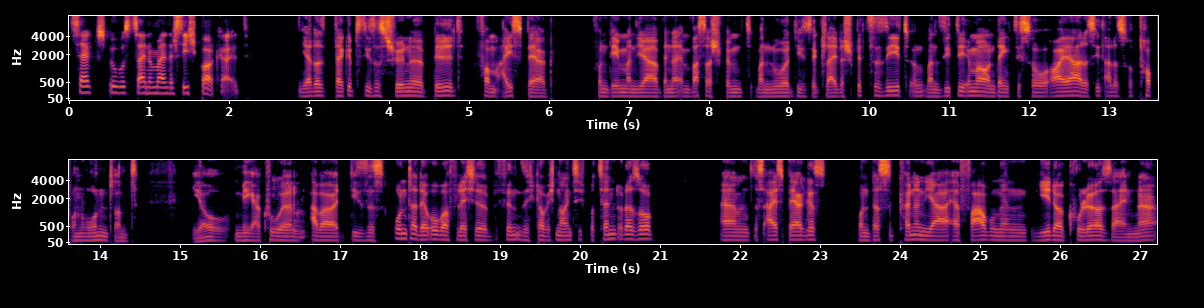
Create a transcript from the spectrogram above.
Selbstbewusstsein und meiner Sichtbarkeit. Ja, da, da gibt es dieses schöne Bild vom Eisberg, von dem man ja, wenn er im Wasser schwimmt, man nur diese kleine Spitze sieht und man sieht die immer und denkt sich so, oh ja, das sieht alles so top und rund und yo, mega cool. Aber dieses unter der Oberfläche befinden sich, glaube ich, 90 Prozent oder so ähm, des Eisberges. Und das können ja Erfahrungen jeder Couleur sein. Ne?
